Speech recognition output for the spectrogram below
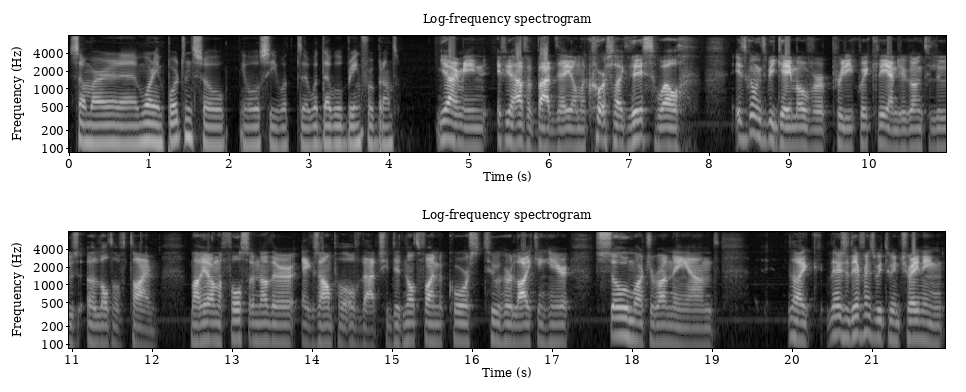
some are uh, more important. So you will see what uh, what that will bring for Brand. Yeah, I mean if you have a bad day on a course like this, well, it's going to be game over pretty quickly and you're going to lose a lot of time. Marianne Vos, another example of that. She did not find the course to her liking here. So much running and like there's a difference between training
